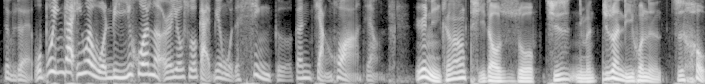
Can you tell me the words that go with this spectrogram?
对不对？我不应该因为我离婚了而有所改变我的性格跟讲话这样子。因为你刚刚提到是说，其实你们就算离婚了之后，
